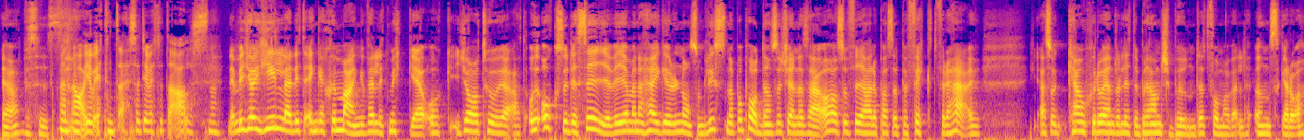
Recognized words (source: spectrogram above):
Ja, precis. Men ja, jag vet inte. Så jag vet inte alls. nu. Nej, men jag gillar ditt engagemang väldigt mycket och jag tror ju att, och också det säger vi, jag menar herregud, är det någon som lyssnar på podden som känner så här, ah Sofia hade passat perfekt för det här. Alltså kanske då ändå lite branschbundet får man väl önska då.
